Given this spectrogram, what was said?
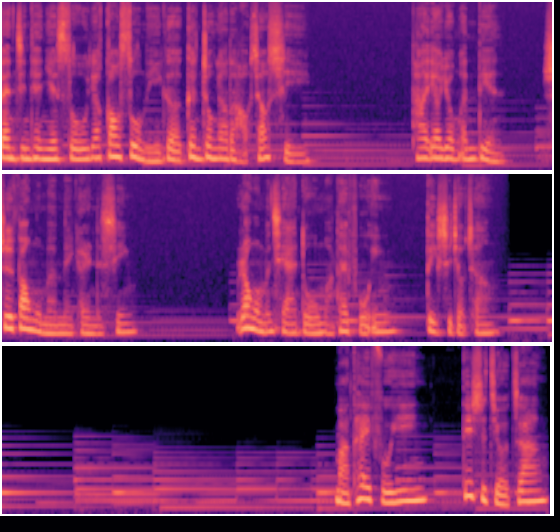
但今天耶稣要告诉你一个更重要的好消息，他要用恩典释放我们每个人的心。让我们一起来读马太福音第十九章。马太福音第十九章，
